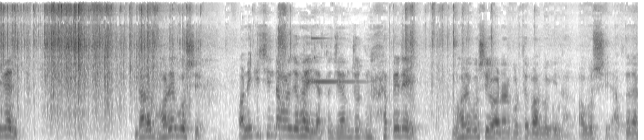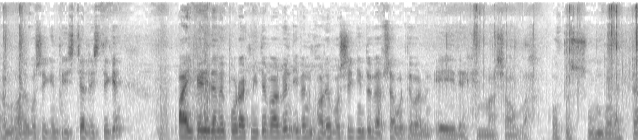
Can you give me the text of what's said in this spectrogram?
ইভেন যারা ঘরে বসে। অনেকেই চিন্তা করে যে ভাই, এত জ্যামজট না পেরে ঘরে বসে অর্ডার করতে পারব কিনা? অবশ্যই, আপনারা এখন ঘরে বসে কিন্তু স্ট্যাটিস থেকে পাইকারি দামে প্রোডাক্ট নিতে পারবেন ইভেন ঘরে বসে কিন্তু ব্যবসা করতে পারবেন। এই দেখেন, মাশাআল্লাহ, কত সুন্দর একটা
